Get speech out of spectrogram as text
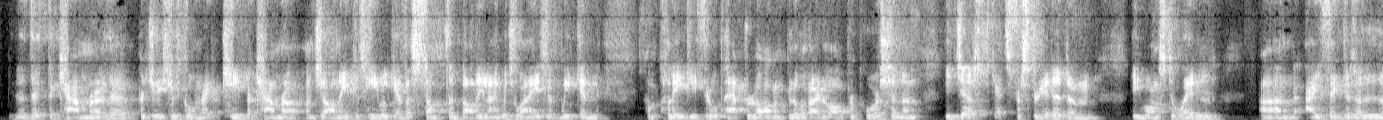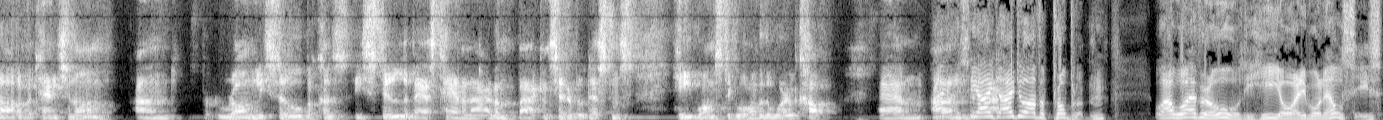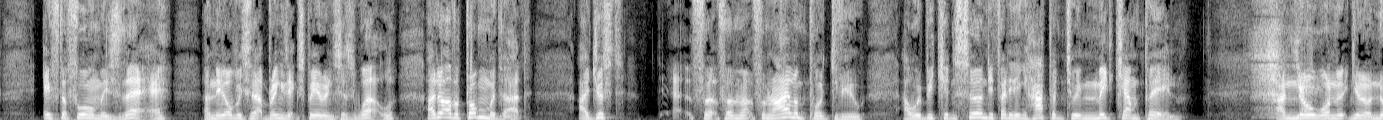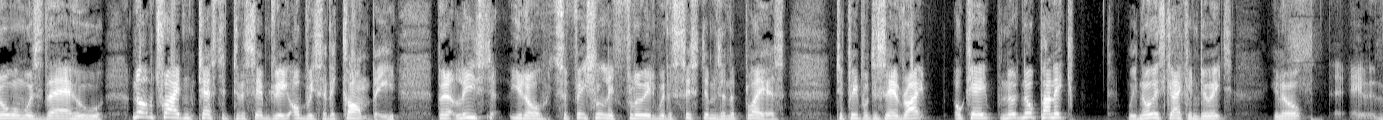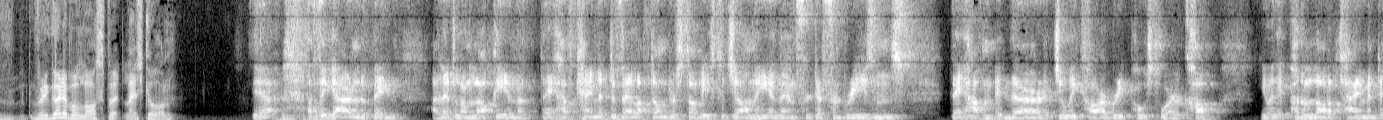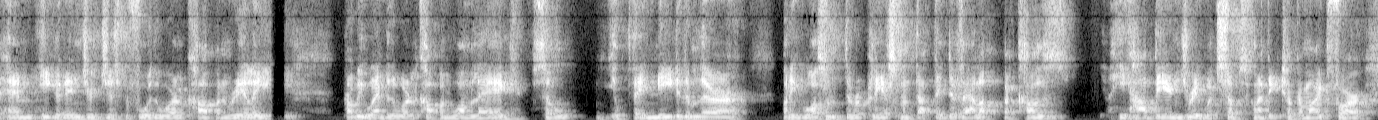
The, the, camera, the producers going, right, keep a camera on Johnny because he will give us something body language wise that we can completely throw petrol on and blow it out of all proportion. And he just gets frustrated and he wants to win. And I think there's a lot of attention on him, and wrongly so, because he's still the best 10 in Ireland by a considerable distance. He wants to go on to the World Cup. Um, I, see, I, I, don't have a problem, well, whatever old he or anyone else is, if the form is there, and obviously that brings experience as well, I don't have a problem with that. I just, from, from, from an Ireland point of view, I would be concerned if anything happened to him mid campaign and no one, you know, no one was there who not tried and tested to the same degree. Obviously, they can't be, but at least you know sufficiently fluid with the systems and the players to people to say, right, okay, no, no panic. We know this guy can do it. You know, regrettable loss, but let's go on. Yeah, I think Ireland have been a little unlucky in that they have kind of developed understudies to Johnny, and then for different reasons they haven't been there. At Joey Carbery post World Cup you know, they put a lot of time into him. He got injured just before the World Cup and really probably went to the World Cup on one leg. So they needed him there, but he wasn't the replacement that they developed because he had the injury, which subsequently took him out for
